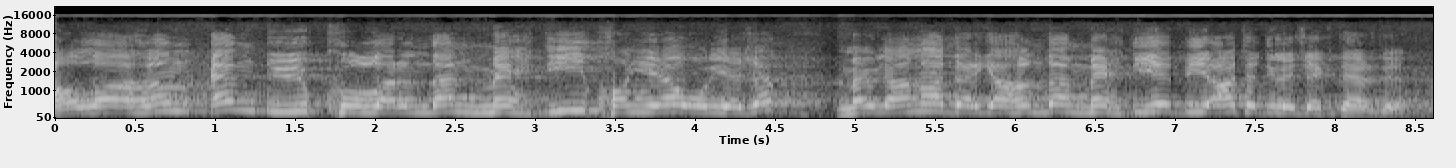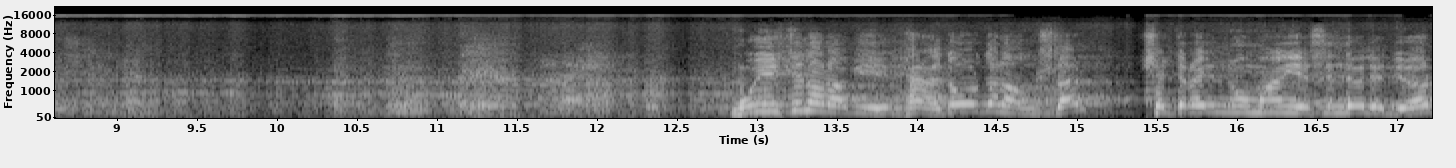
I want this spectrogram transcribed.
Allah'ın en büyük kullarından Mehdi Konya'ya uğrayacak. Mevlana dergahında Mehdi'ye biat edilecek derdi. Muhyiddin Arabi herhalde oradan almışlar. Şecere-i Numaniyesinde öyle diyor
